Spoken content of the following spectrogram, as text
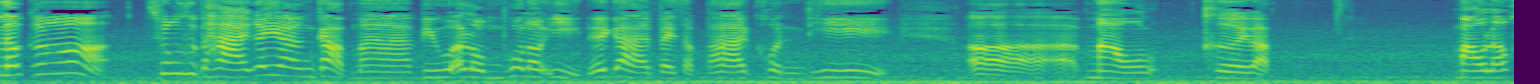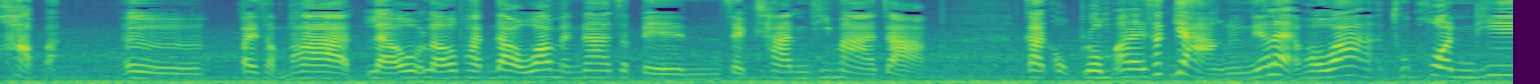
แล้วก็ ช่วงสุดท้ายก็ยังกลับมาบิวอารมณ์พวกเราอีกด้วยการไปสัมภาษณ์คนที่เเมาเคยแบบ เมาแล้วขับอะ่ะ เออ ไปสัมภาษณ์ แล้วแล้วพัดเดาว่ามันน่าจะเป็น section ที่มาจากการอบรมอะไรสักอย่างหนึ่งนี่แหละ เพราะว่าทุกคนที่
